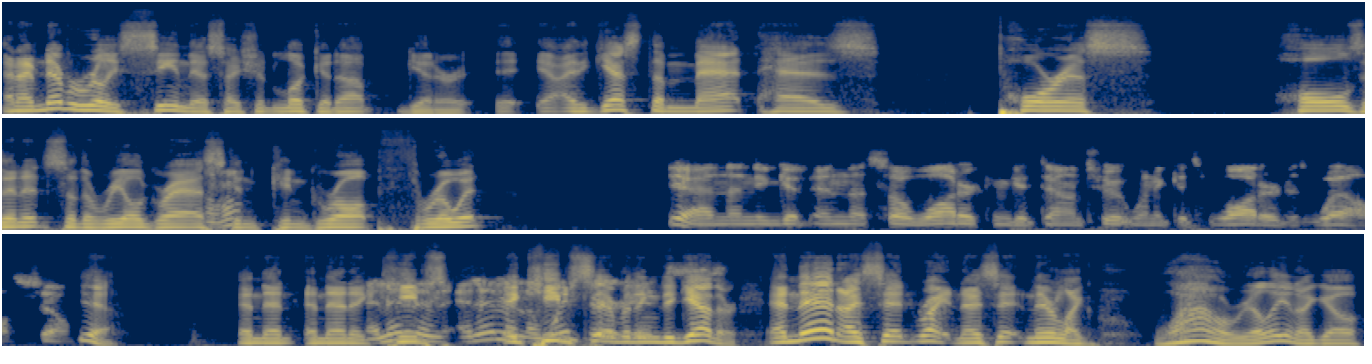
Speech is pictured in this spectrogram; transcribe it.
And I've never really seen this. I should look it up, Getter. I guess the mat has porous holes in it so the real grass uh-huh. can, can grow up through it. Yeah, and then you get and so water can get down to it when it gets watered as well. So yeah, and then and then it and keeps then, then it keeps winter, everything together. And then I said right, and I said, and they're like, "Wow, really?" And I go,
